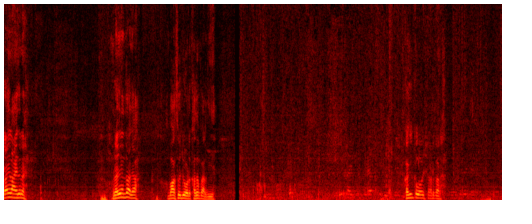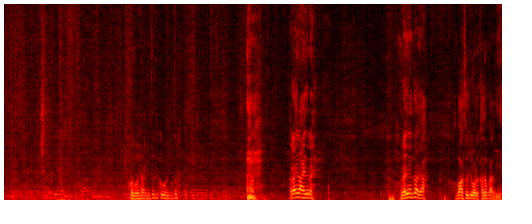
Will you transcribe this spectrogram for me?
ਰਾਜ ਲਾ ਇਧਰ ਰਾਜ ਤਾਂ ਆ ਜਾ। ਬਾਕਸ ਜੋੜ ਖਤਮ ਕਰ ਦਈਏ। ਕਾਕੀ, ਕਲੋਜ਼ ਸ਼ਾਟ ਕਰ। ਕਲੋਜ਼ ਸ਼ਾਟ ਕਿੱਥੇ ਤੇ ਕਲੋਜ਼ ਪੁੱਤਰ। ਰਾਜ ਲਾ ਇਧਰ। ਰਾਜ ਨੇ ਤਾਂ ਜਾ। ਬਾਕਸ ਜੋੜ ਖਤਮ ਕਰ ਦਈਏ।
